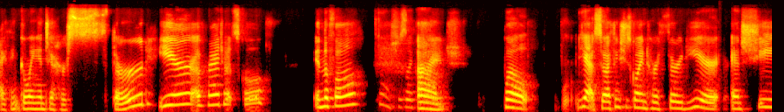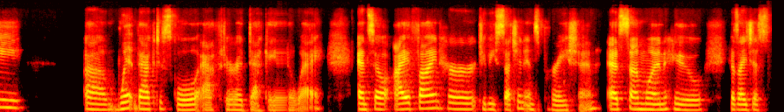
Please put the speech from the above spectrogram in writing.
i think going into her third year of graduate school in the fall? Yeah she's like our um, age. well yeah so i think she's going to her third year and she um, went back to school after a decade away. And so i find her to be such an inspiration as someone who because i just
